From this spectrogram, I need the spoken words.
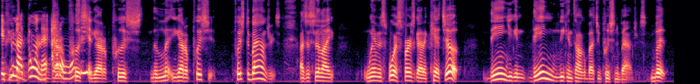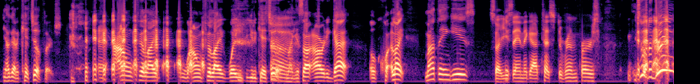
If you're not doing that, I don't want to push- see You it. gotta push the. li- You gotta push it. Push the boundaries. I just feel like women's sports first got to catch up. Then you can. Then we can talk about you pushing the boundaries. But y'all got to catch up first. And I don't feel like I don't feel like waiting for you to catch up. Uh. like it's I already got a like my thing is So are you saying they got to touch the rim first? To a degree.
